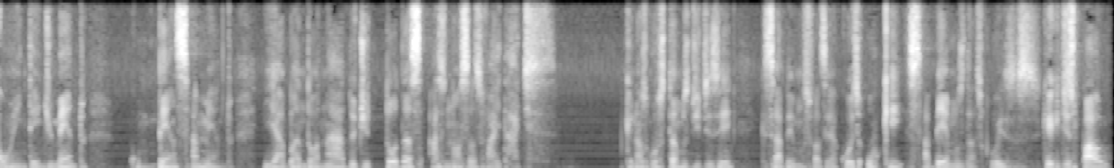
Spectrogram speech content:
com entendimento, com pensamento e abandonado de todas as nossas vaidades. Porque nós gostamos de dizer que sabemos fazer a coisa, o que sabemos das coisas. O que, que diz Paulo?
